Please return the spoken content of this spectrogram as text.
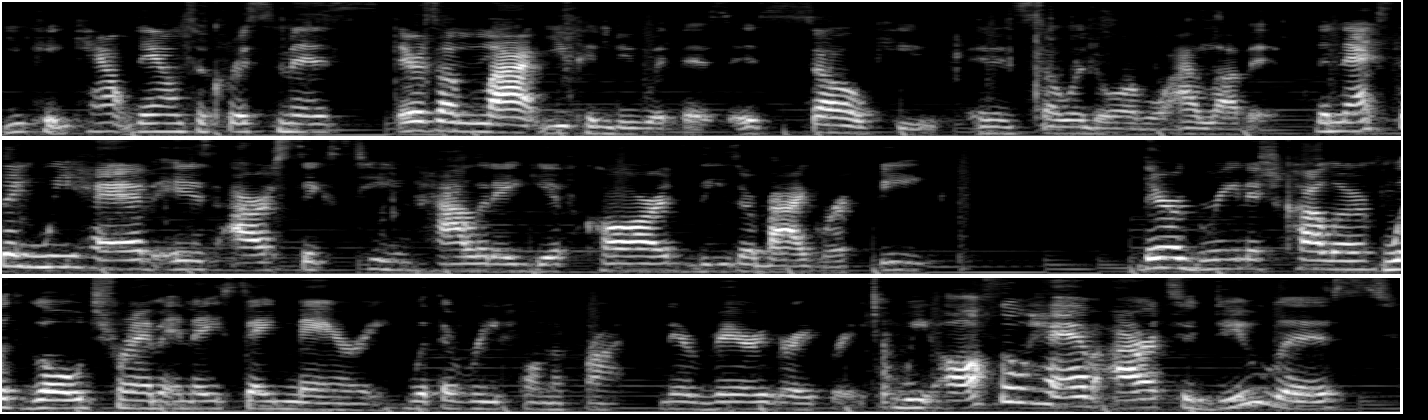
You can count down to Christmas. There's a lot you can do with this. It's so cute and it's so adorable. I love it. The next thing we have is our 16 holiday gift cards. These are by Graphique. They're a greenish color with gold trim and they say Merry with a wreath on the front. They're very, very pretty. We also have our to-do list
